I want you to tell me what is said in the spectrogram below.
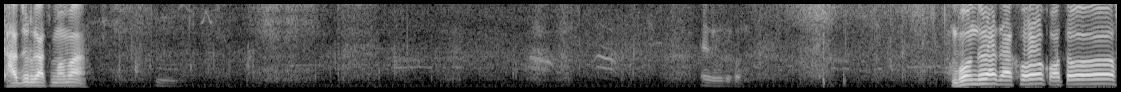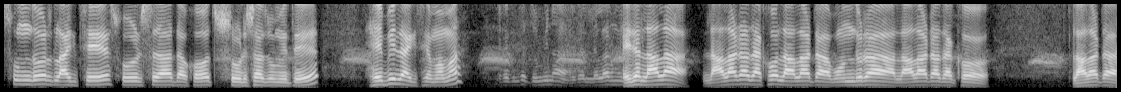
খাজুর গাছ মামা এই দেখো দেখো বন্ধুরা দেখো কত সুন্দর লাগছে সরষা দেখো সরষা জমিতে। হেভি লাগছে মামা। এটা লালা লালাটা দেখো লালাটা। বন্ধুরা লালাটা দেখো লালাটা।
